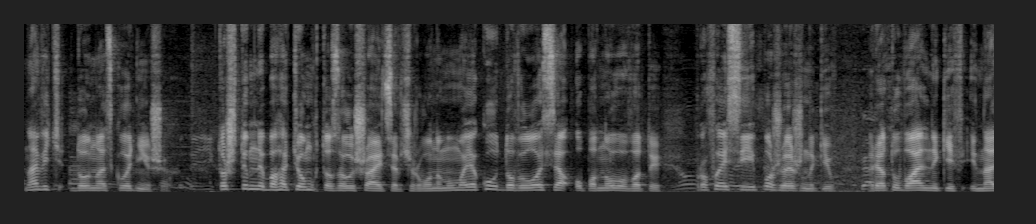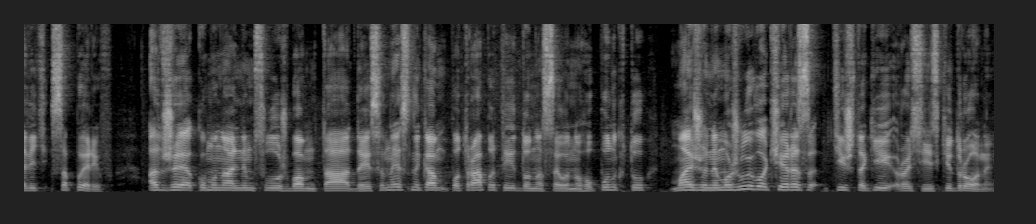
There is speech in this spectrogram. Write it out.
навіть до найскладніших. Тож тим небагатьом, хто залишається в червоному маяку, довелося опановувати професії пожежників, рятувальників і навіть саперів. Адже комунальним службам та ДСНСникам потрапити до населеного пункту майже неможливо через ті ж такі російські дрони.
